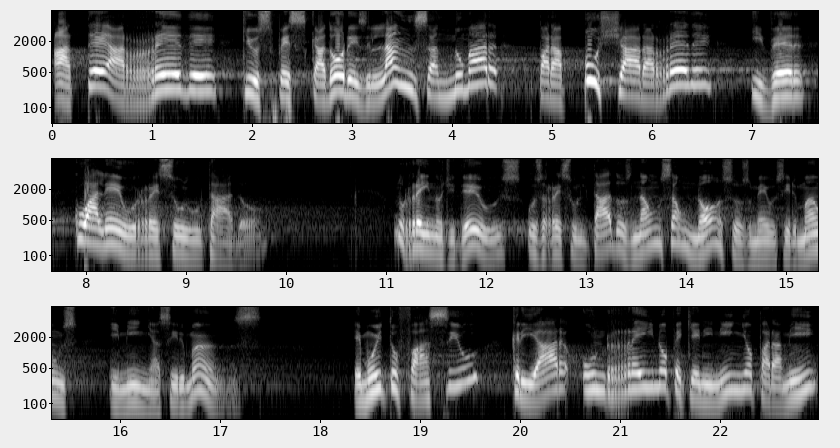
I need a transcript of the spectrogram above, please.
até a rede que os pescadores lançam no mar para puxar a rede e ver qual é o resultado. No reino de Deus, os resultados não são nossos, meus irmãos e minhas irmãs. É muito fácil criar um reino pequenininho para mim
